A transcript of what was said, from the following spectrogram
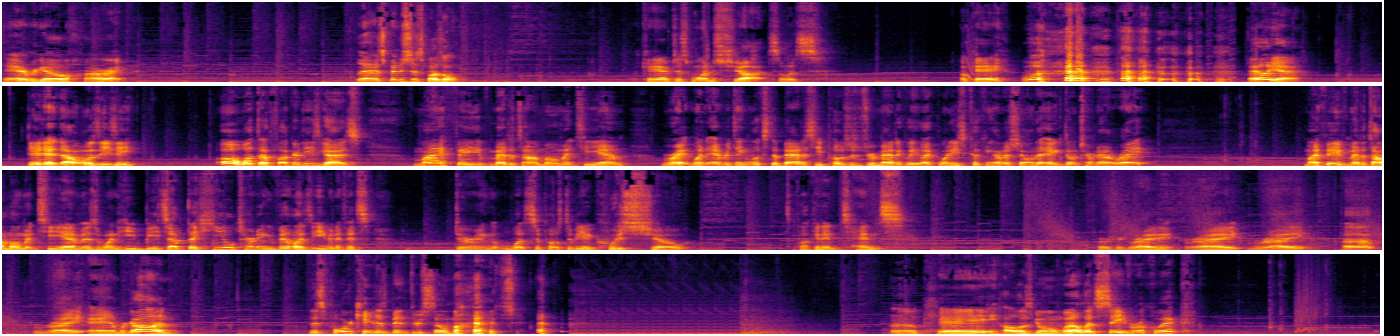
There we go. Alright. Let's finish this puzzle. Okay, I have just one shot, so it's... Okay. Hell yeah. Did it. That one was easy. Oh, what the fuck are these guys? My fave Mettaton moment, TM. Right when everything looks the baddest, he poses dramatically. Like when he's cooking on a show and the eggs don't turn out right. My fave Mettaton moment, TM, is when he beats up the heel-turning villains, even if it's during what's supposed to be a quiz show. It's fucking intense. Perfect. Right, right, right, up, right, and we're gone! This poor kid has been through so much. Okay, all is going well. Let's save real quick.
